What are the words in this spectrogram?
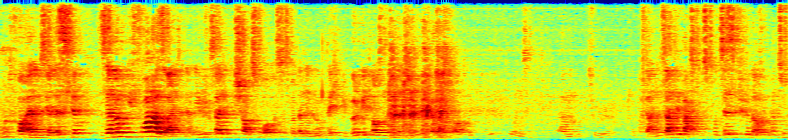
gut. Vor allem ist ja das hier, das ist ja nur die Vorderseite. Ne? Die Rückseite, die schaut so aus, dass man dann in irgendwelche Gebirge tausend Meter reinbaut. Und ähm, auf der anderen Seite, Wachstumsprozesse führen auch immer zu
